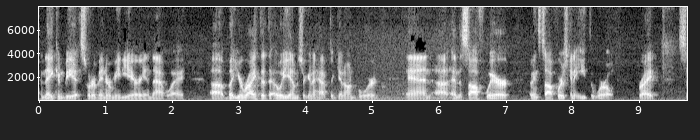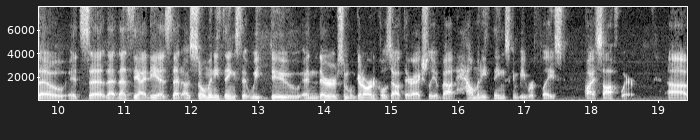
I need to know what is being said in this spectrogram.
and they can be a sort of intermediary in that way uh, but you're right that the oems are going to have to get on board and uh, and the software i mean software is going to eat the world right so it's uh, that that's the idea is that uh, so many things that we do and there are some good articles out there actually about how many things can be replaced by software. Uh,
